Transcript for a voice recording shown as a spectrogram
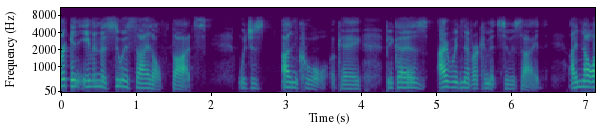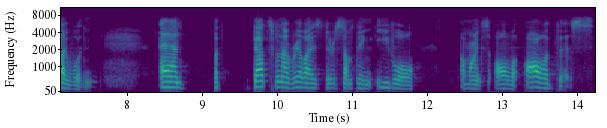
freaking even the suicidal thoughts, which is uncool, okay? Because I would never commit suicide. I know I wouldn't. And but that's when I realized there's something evil amongst all all of this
